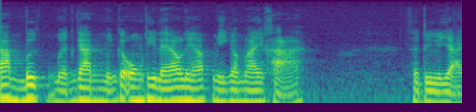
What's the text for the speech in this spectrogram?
ล่ำบึกเหมือนกันเหมือนกับองค์ที่แล้วเลยครับ มีกำไรขาสะดือใหญ่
